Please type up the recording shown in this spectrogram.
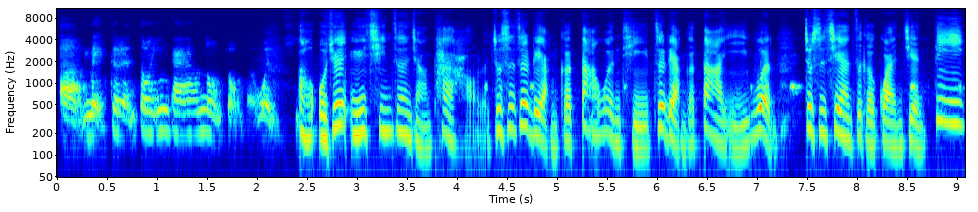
呃每个人都应该要弄懂的问题。哦，我觉得于青真的讲太好了，就是这两个大问题，这两个大疑问，就是现在这个关键。第一，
